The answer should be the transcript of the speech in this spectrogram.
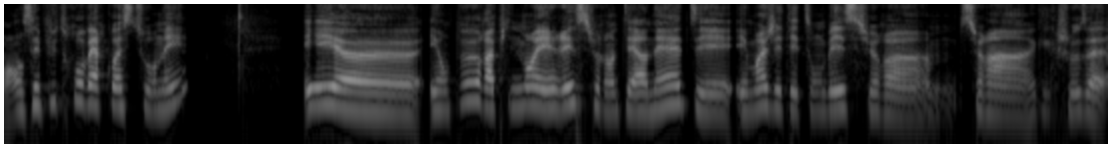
on sait plus trop vers quoi se tourner et heu et on peut rapidement errer sur internet et moi j'étais tombée sur, hem, sur un quelque chose à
